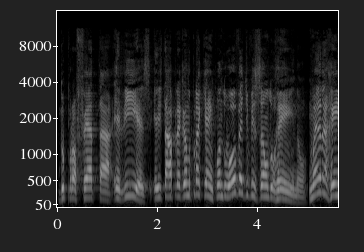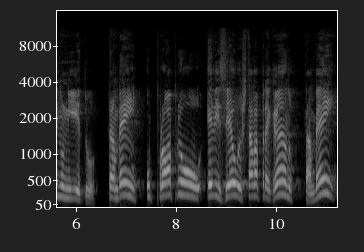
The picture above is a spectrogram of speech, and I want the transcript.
do profeta Elias, ele estava pregando para quem? Quando houve a divisão do reino, não era Reino Unido. Também o próprio Eliseu estava pregando também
